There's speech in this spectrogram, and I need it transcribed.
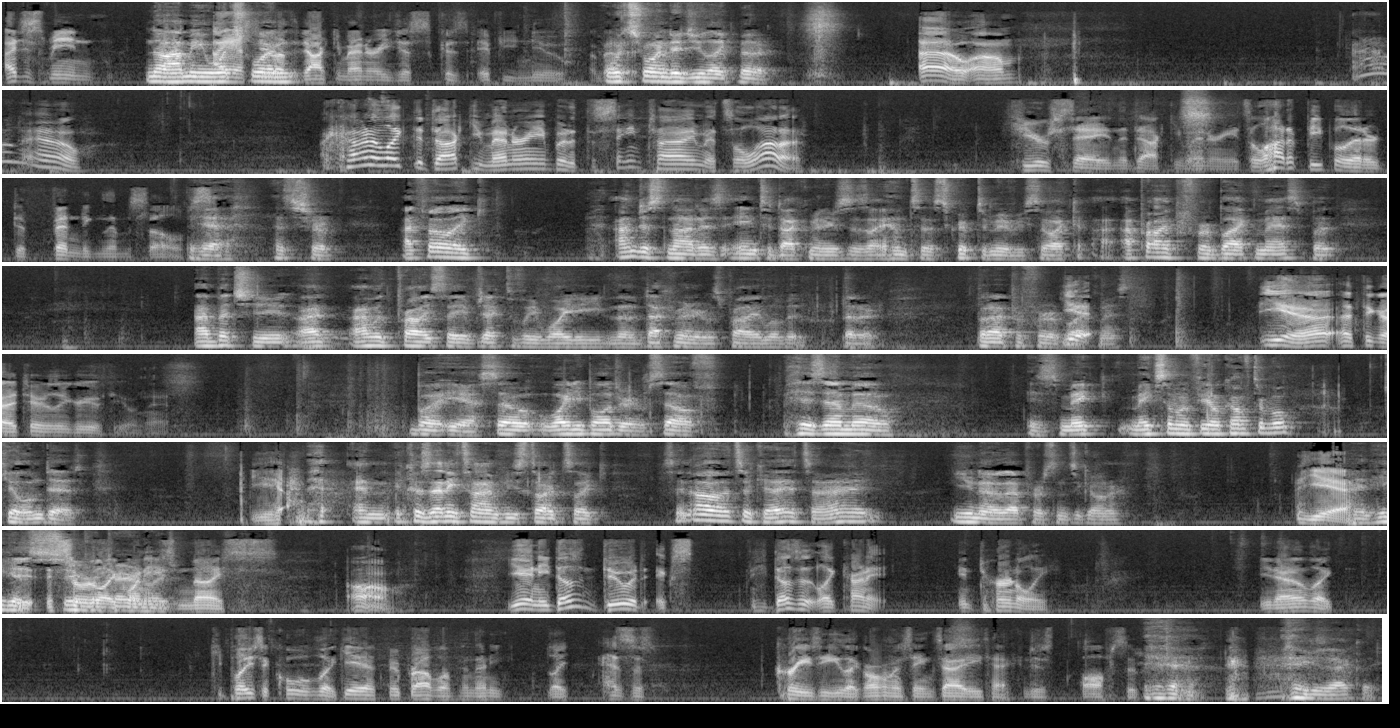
I just mean, No, I mean I which asked you about the one? documentary just because if you knew about Which it. one did you like better? Oh, um, I know. I kind of like the documentary, but at the same time, it's a lot of hearsay in the documentary. It's a lot of people that are defending themselves. Yeah, that's true. I feel like I'm just not as into documentaries as I am to scripted movies, so I, I probably prefer Black Mass, but I bet you I I would probably say objectively Whitey the documentary was probably a little bit better, but I prefer Black Mass. Yeah, I think I totally agree with you on that. But yeah, so Whitey Bulger himself, his mo is make make someone feel comfortable, kill him dead. Yeah. and because anytime he starts like saying, "Oh, it's okay, it's all right," you know that person's a goner. Yeah, And he gets It- it's sort of like when he's nice. Oh, yeah, and he doesn't do it. Ex- he does it like kind of internally. You know, like he plays it cool, like yeah, no problem, and then he like has this crazy, like almost anxiety attack and just offs it. Yeah. exactly.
